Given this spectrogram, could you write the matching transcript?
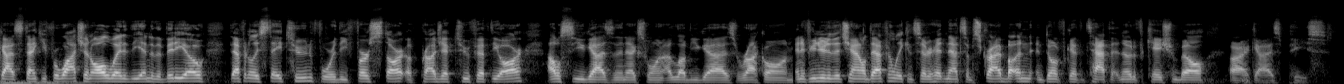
Right, guys, thank you for watching all the way to the end of the video. Definitely stay tuned for the first start of Project 250R. I will see you guys in the next one. I love you guys. Rock on. And if you're new to the channel, definitely consider hitting that subscribe button and don't forget to tap that notification bell. All right, guys, peace.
